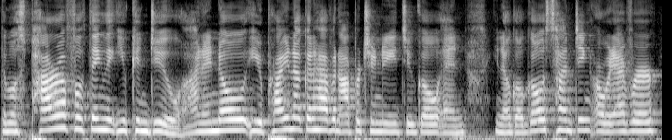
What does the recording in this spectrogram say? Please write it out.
the most powerful thing that you can do. And i know you're probably not going to have an opportunity to go and you know go ghost hunting or whatever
